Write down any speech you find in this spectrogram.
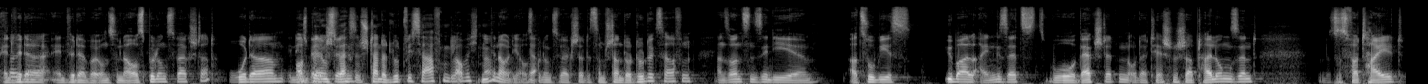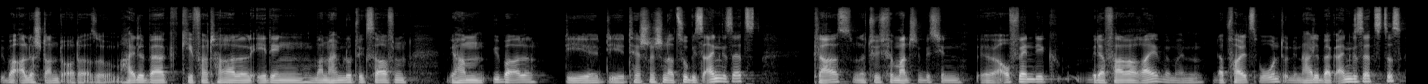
entweder, entweder bei uns in der Ausbildungswerkstatt oder in den Ausbildungswerkstatt Standort Ludwigshafen, glaube ich, ne? Genau, die Ausbildungswerkstatt ja. ist am Standort Ludwigshafen. Ansonsten sind die Azubis überall eingesetzt, wo Werkstätten oder technische Abteilungen sind. Und das ist verteilt über alle Standorte, also Heidelberg, Käfertal, Eding, Mannheim, Ludwigshafen. Wir haben überall die, die technischen Azubis eingesetzt. Klar, ist natürlich für manche ein bisschen äh, aufwendig mit der Fahrerei, wenn man in der Pfalz wohnt und in Heidelberg eingesetzt ist.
